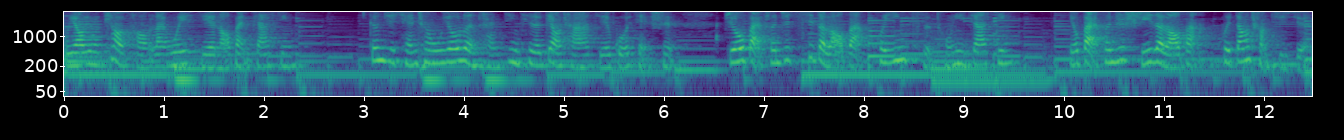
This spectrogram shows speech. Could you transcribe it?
不要用跳槽来威胁老板加薪。根据前程无忧论坛近期的调查结果显示。只有百分之七的老板会因此同意加薪，有百分之十一的老板会当场拒绝，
